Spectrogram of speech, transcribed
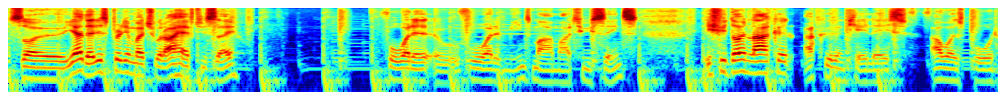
So yeah, that is pretty much what I have to say for what it for what it means. My my two cents. If you don't like it, I couldn't care less. I was bored.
